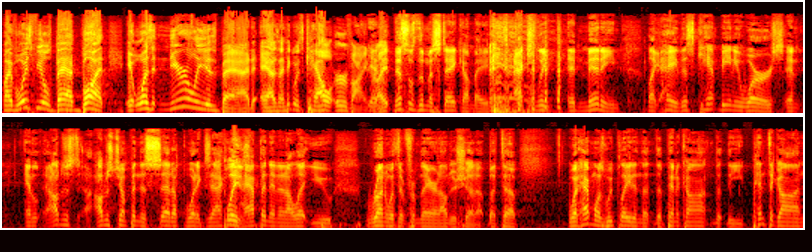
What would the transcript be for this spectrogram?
my voice feels bad, but it wasn't nearly as bad as I think it was Cal Irvine, Yeah, right? This was the mistake I made. Was actually admitting, like, hey, this can't be any worse. And and I'll just I'll just jump in this setup what exactly Please. happened, and then I'll let you run with it from there, and I'll just shut up. But uh, what happened was we played in the the Pentagon the, the Pentagon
